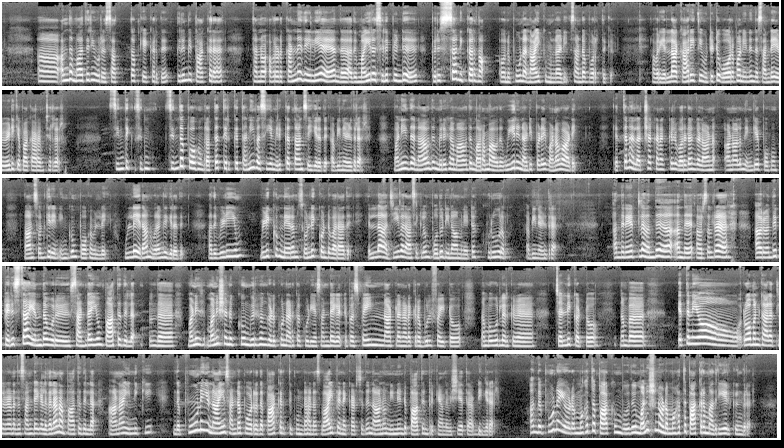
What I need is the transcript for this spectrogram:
அந்த மாதிரி ஒரு சத்தம் கேட்குறது திரும்பி பார்க்குறார் தன்னோ அவரோட கண்ணெதிரிலேயே அந்த அது மயிரை சிலிப்பிண்டு பெருசாக நிற்கிறதான் ஒரு பூனை நாய்க்கு முன்னாடி சண்டை போடுறதுக்கு. அவர் எல்லா காரியத்தையும் விட்டுட்டு ஓரமாக நின்று இந்த சண்டையை வேடிக்கை பார்க்க ஆரம்பிச்சிடுறார். சிந்தி சிந் சிந்தப்போகும் ரத்தத்திற்கு தனி வசியம் இருக்கத்தான் செய்கிறது அப்படின்னு எழுதுறார். மனிதனாவது மிருகமாவது மரமாவது உயிரின் அடிப்படை வனவாடை. எத்தனை லட்சக்கணக்கில் வருடங்கள் ஆன ஆனாலும் எங்கே போகும்? நான் சொல்கிறேன் எங்கும் போகவில்லை. உள்ளே தான் உறங்குகிறது. அது விழியும் விழிக்கும் நேரம் சொல்லிக் கொண்டு வராது. எல்லா ஜீவராசிகளும் பொது டினாமினேட்டர் குரூரம் அப்படின்னு எழுதுகிறார் அந்த நேரத்தில் வந்து அந்த அவர் சொல்கிறார் அவர் வந்து பெருசாக எந்த ஒரு சண்டையும் பார்த்ததில்ல. இந்த மனு மனுஷனுக்கும் மிருகங்களுக்கும் நடக்கக்கூடிய சண்டைகள் இப்போ ஸ்பெயின் நாட்டில் நடக்கிற புல் ஃபைட்டோ நம்ம ஊரில் இருக்கிற ஜல்லிக்கட்டோ நம்ம எத்தனையோ ரோமன் காலத்தில் நடந்த சண்டைகள் இதெல்லாம் நான் பார்த்ததில்ல. ஆனால் இன்னைக்கு இந்த பூனையும் நாயும் சண்டை போடுறத பார்க்கறதுக்கு உண்டான வாய்ப்பு எனக்கு கிடச்சிது. நானும் நின்றுட்டு பார்த்துட்டுருக்கேன் அந்த விஷயத்தை அப்படிங்கிறார். அந்த பூனையோட முகத்தை பார்க்கும்போது மனுஷனோட முகத்தை பார்க்குற மாதிரியே இருக்குங்கிறார்.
